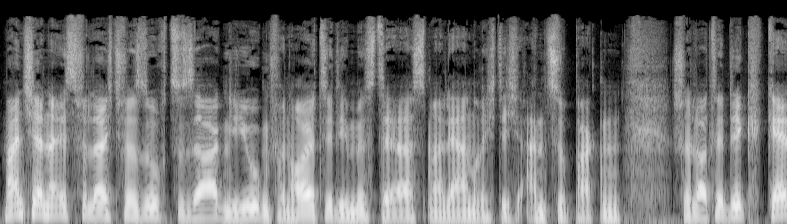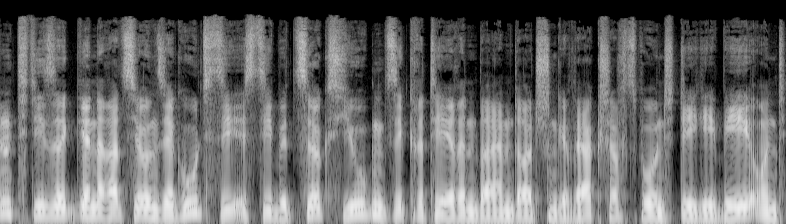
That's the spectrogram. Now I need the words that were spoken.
Manch einer ist vielleicht versucht zu sagen, die Jugend von heute, die müsste erst mal lernen, richtig anzupacken. Charlotte Dick kennt diese Generation sehr gut. Sie ist die Bezirksjugendsekretärin beim Deutschen Gewerkschaftsbund DGB und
